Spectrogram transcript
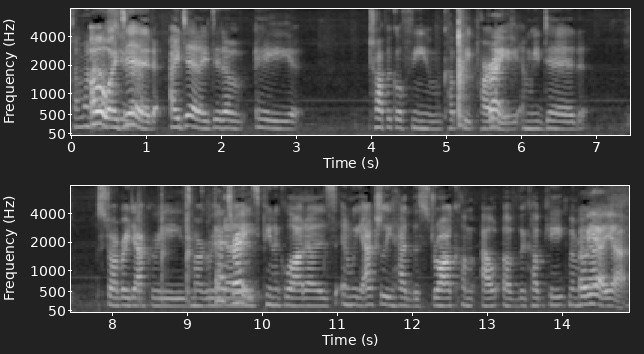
Someone Oh, I did. I did. I did a a tropical theme cupcake party, Right. and we did strawberry daiquiris, margaritas, right. pina coladas, and we actually had the straw come out of the cupcake. Remember? Oh that? yeah, yeah.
